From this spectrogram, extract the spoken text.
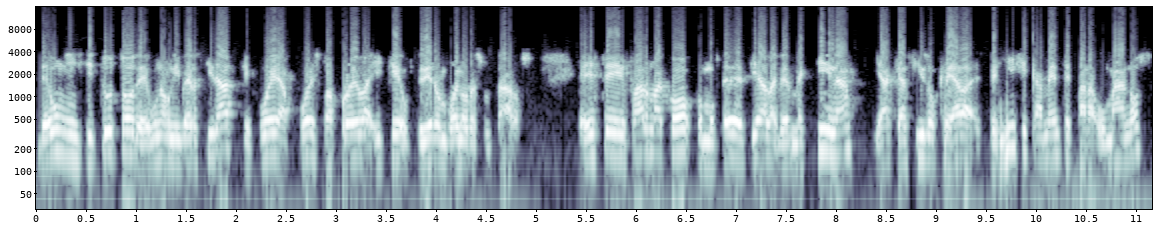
de un instituto, de una universidad que fue puesto a prueba y que obtuvieron buenos resultados. Este fármaco, como usted decía, la ivermectina, ya que ha sido creada específicamente para humanos,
